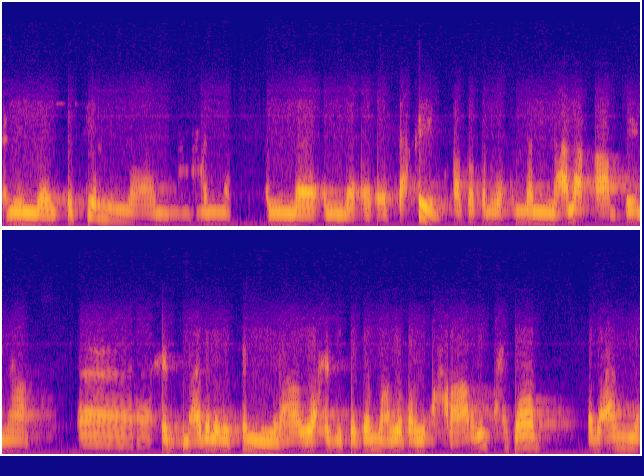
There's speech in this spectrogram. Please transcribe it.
يعني الكثير من من التعقيد خاصة وأن العلاقة بين آه، حزب العداله والتنميه وحزب التجمع الوطني الأحرار والأحزاب. طبعا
